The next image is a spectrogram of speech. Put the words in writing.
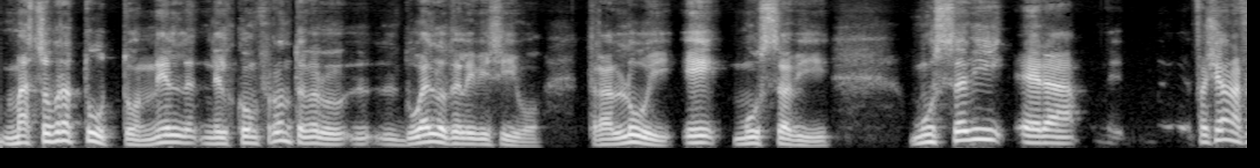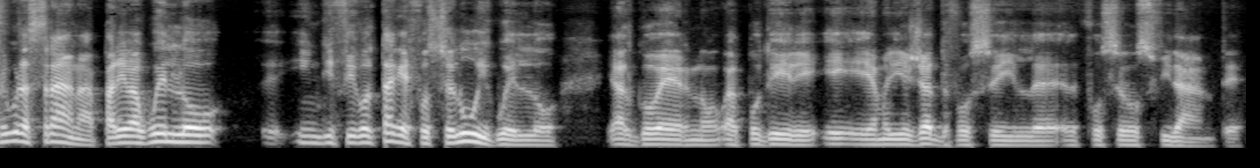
ma soprattutto nel, nel confronto, nel duello televisivo tra lui e Mussavi, Mussavi era, faceva una figura strana, pareva quello eh, in difficoltà che fosse lui quello al governo, al potere e, e Ahmadinejad fosse, fosse lo sfidante.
